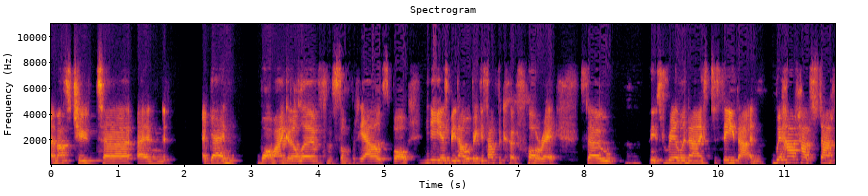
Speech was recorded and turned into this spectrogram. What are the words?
a maths tutor, and again, what am I going to learn from somebody else? But he has been our biggest advocate for it. So it's really nice to see that. And we have had staff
